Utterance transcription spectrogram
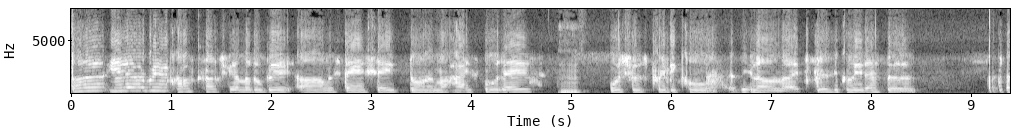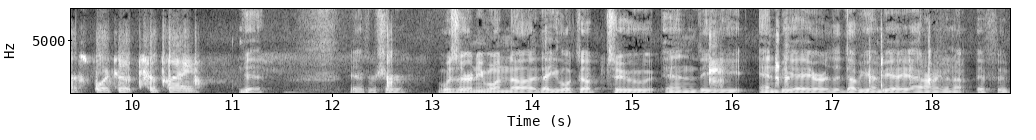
Uh, yeah, I ran cross country a little bit um, to stay in shape during my high school days, mm-hmm. which was pretty cool. You know, like physically, that's a, a tough sport to, to play. Yeah, yeah, for sure. Was there anyone uh, that you looked up to in the NBA or the WNBA? I don't even know if it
